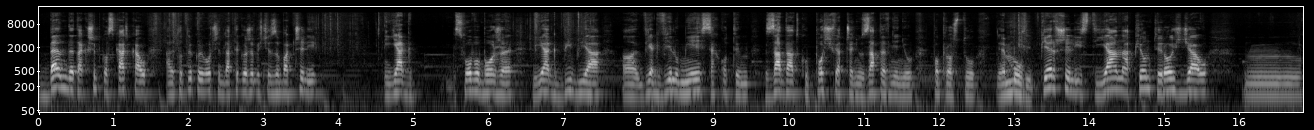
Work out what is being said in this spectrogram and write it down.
Będę tak szybko skakał, ale to tylko i wyłącznie dlatego, żebyście zobaczyli, jak Słowo Boże, jak Biblia w jak wielu miejscach o tym zadatku, poświadczeniu, zapewnieniu po prostu e, mówi. Pierwszy list Jana, piąty rozdział, mm,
